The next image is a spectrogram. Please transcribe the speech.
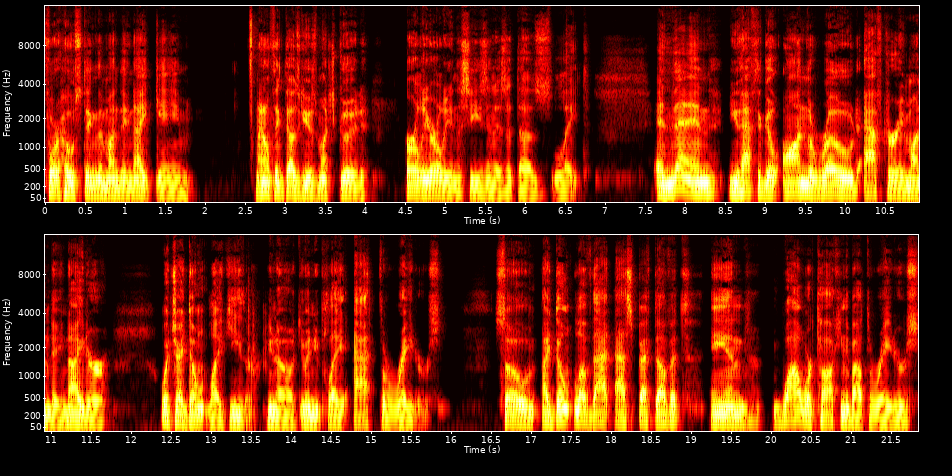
for hosting the Monday night game, I don't think does you as much good early, early in the season as it does late. And then you have to go on the road after a Monday nighter which I don't like either, you know, when you play at the Raiders. So I don't love that aspect of it. And while we're talking about the Raiders,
